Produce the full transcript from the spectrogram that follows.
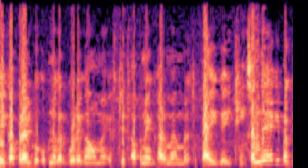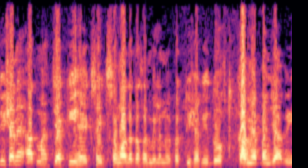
एक अप्रैल को उपनगर गोरेगांव में स्थित अपने घर में मृत पाई गई थी। संदेह है की प्रत्युषा ने आत्महत्या की है। एक संयुक्त संवाददाता सम्मेलन में प्रत्युषा की दोस्त काम्या पंजाबी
